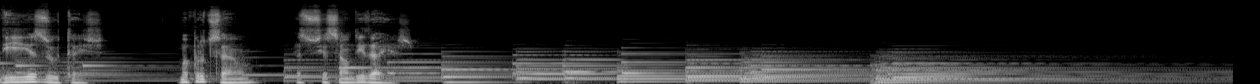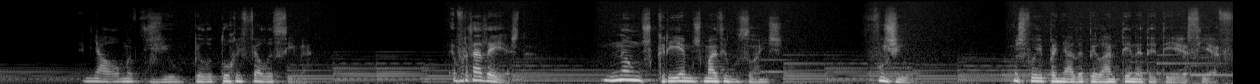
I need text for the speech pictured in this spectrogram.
Dias Úteis, uma produção, associação de ideias. A minha alma fugiu pela Torre Eiffel acima. A verdade é esta. Não nos criemos mais ilusões. Fugiu, mas foi apanhada pela antena da TSF,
